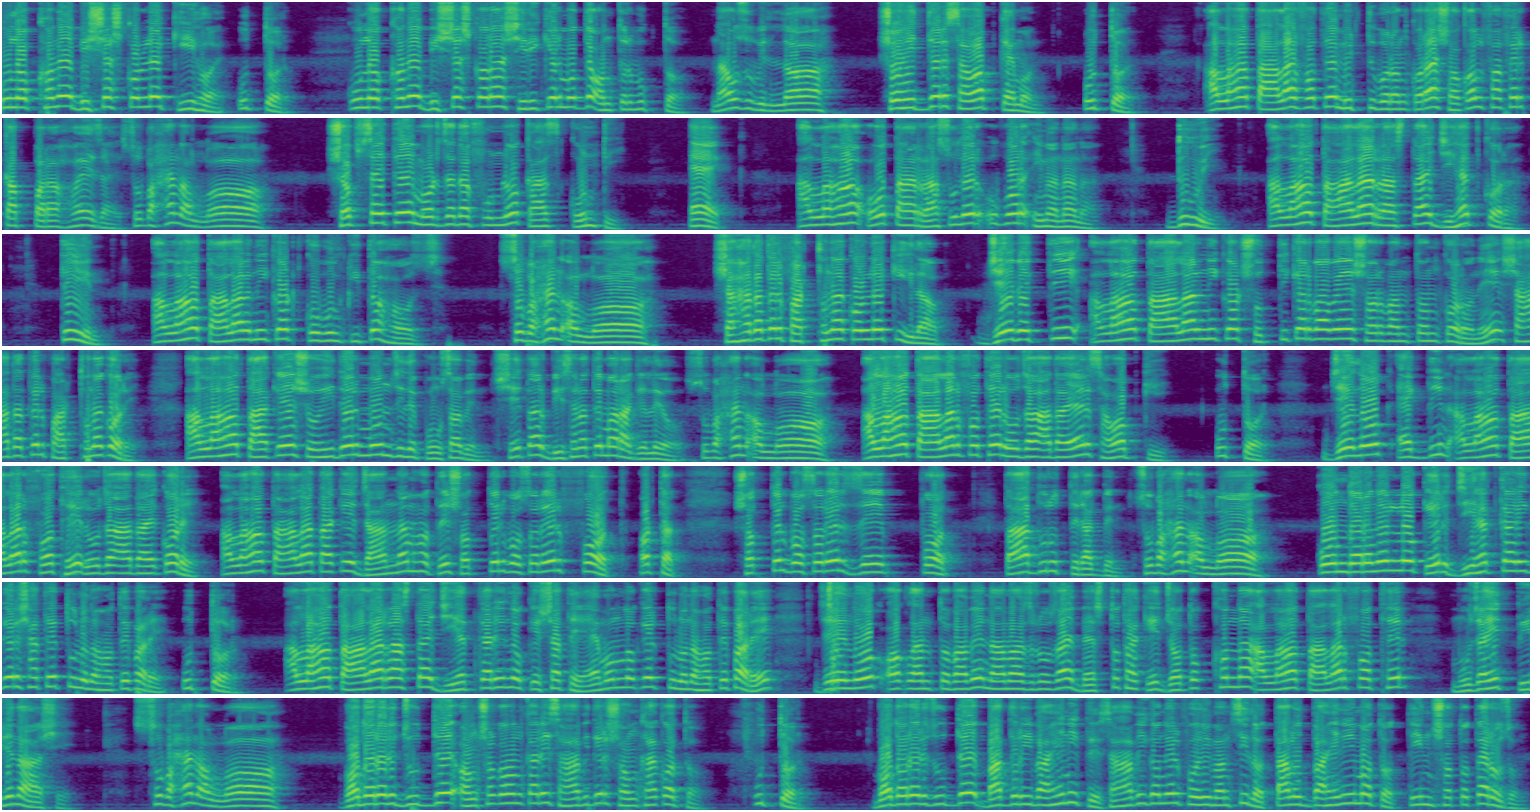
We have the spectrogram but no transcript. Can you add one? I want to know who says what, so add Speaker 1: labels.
Speaker 1: কুলক্ষণে বিশ্বাস করলে কি হয়? উত্তর, কুলক্ষণে বিশ্বাস করা শিরিকের মধ্যে অন্তর্ভুক্ত। নাউজুবিল্লাহ। শহীদদের সওয়াব কেমন? উত্তর, আল্লাহ তাআলার পথে মৃত্যুবরণ করা সকল ফাফের কাপ্পারা হয়ে যায়। সুবাহান আল্লাহ সবসাইতে মর্যাদাপূর্ণ কাজ কোনটি? এক, আল্লাহ ও তার রাসূলের উপর ইমান আনা। দুই আল্লাহ তাআলার রাস্তায় জিহাদ করা। তিন, আল্লাহ তাআলার নিকট কবুলকৃত হজ। সুবাহান আল্লাহ শাহাদাতের প্রার্থনা করলে কি লাভ? যে ব্যক্তি আল্লাহ তাআলার নিকট সত্যিকারভাবে সর্বান্তকরণে শাহাদাতের প্রার্থনা করে, আল্লাহ তাকে শহীদের মঞ্জিলে পৌঁছাবেন, সে তার বিছানাতে মারা গেলেও। সুবাহান আল্লাহ আল্লাহ তাআলার পথে রোজা আদায়ের সওয়াব কি? উত্তর, যে লোক একদিন আল্লাহ তাআলার পথে রোজা আদায় করে, আল্লাহ তাআলা তাকে জাহান্নাম হতে সত্তর বছরের পথ, অর্থাৎ সত্তর বছরের যে পথ, তা দূরত্বে রাখবেন। সুবাহান আল্লাহ কোন ধরনের লোকের জিহাদকারীদের সাথে তুলনা হতে পারে? উত্তর, আল্লাহ তাআলার রাস্তায় জিহাদকারী লোকের সাথে এমন লোকের তুলনা হতে পারে যে লোক অক্লান্তভাবে নামাজ রোজায় ব্যস্ত থাকে, যতক্ষণ না আল্লাহ তালার পথের মুজাহিদ পীরে না আসে। সুবহান আল্লাহ বদরের যুদ্ধে অংশগ্রহণকারী সাহাবিদের সংখ্যা কত? উত্তর, বদরের যুদ্ধে বাদরি বাহিনীতে সাহাবিগণের পরিমাণ ছিল তালুদ বাহিনীর মতো তিনশত তেরো জন।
